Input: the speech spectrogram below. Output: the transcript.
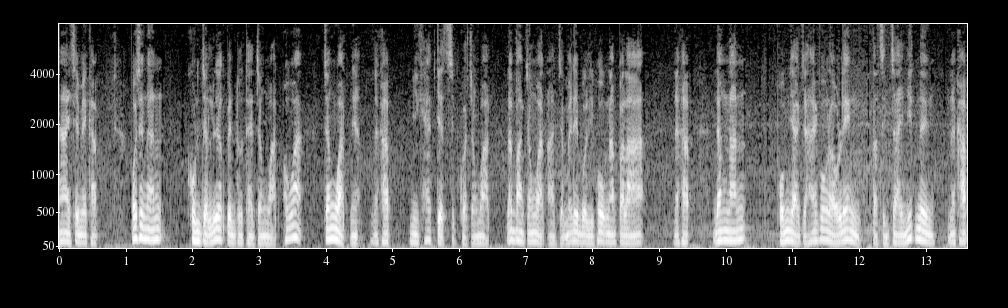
ง่ายใช่ไหมครับ เพราะฉะนั้นคนจะเลือกเป็นตัวแทนจังหวัด เพราะว่าจังหวัดเนี่ยนะครับมีแค่ 70 กว่าจังหวัด และบางจังหวัดอาจจะไม่ได้บริโภคน้ำปลาร้านะครับ ดังนั้นผมอยากจะให้พวกเราเร่งตัดสินใจนิดนึงนะครับ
